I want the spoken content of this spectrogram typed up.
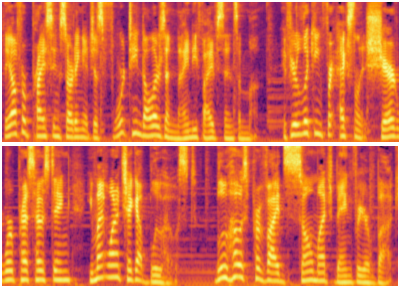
they offer pricing starting at just $14.95 a month. If you're looking for excellent shared WordPress hosting, you might want to check out Bluehost. Bluehost provides so much bang for your buck.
